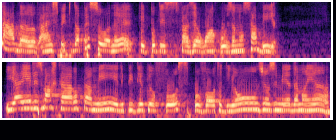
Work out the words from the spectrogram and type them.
nada a respeito da pessoa, né? Que pudesse fazer alguma coisa, eu não sabia. E aí eles marcaram para mim, ele pediu que eu fosse por volta de 11, 11 e meia da manhã.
